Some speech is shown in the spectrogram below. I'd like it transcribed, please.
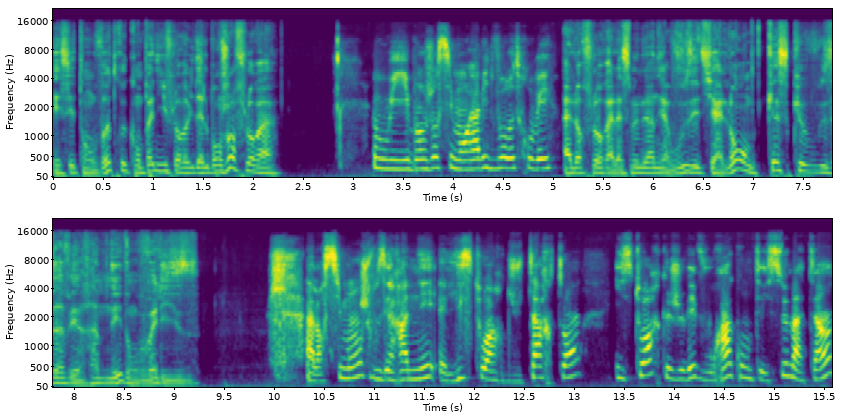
Et c'est en votre compagnie, Flora Vidal. Bonjour Flora. Oui, bonjour Simon, ravi de vous retrouver. Alors Flora, la semaine dernière, vous étiez à Londres. Qu'est-ce que vous avez ramené dans vos valises? Alors Simon, je vous ai ramené l'histoire du tartan histoire que je vais vous raconter ce matin.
